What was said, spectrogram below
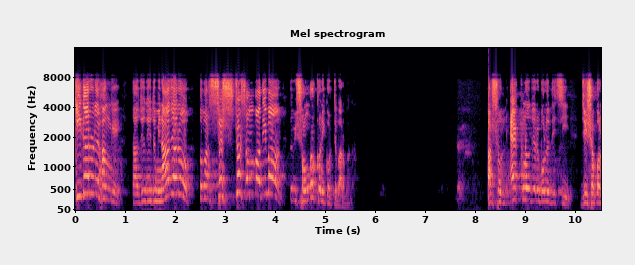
কি কারণে ভাঙ্গে তা যদি তুমি না জানো, তোমার শ্রেষ্ঠ সম্পদ ইমান তুমি সংরক্ষণই করতে পারবে না। আসুন এক নজরে বলে দিচ্ছি, যে সকল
